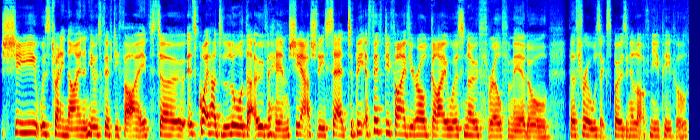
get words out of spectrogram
she was 29 and he was 55. So it's quite hard to lord that over him. She actually said to beat a 55 year old guy was no thrill for me at all. The thrill was exposing a lot of new people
